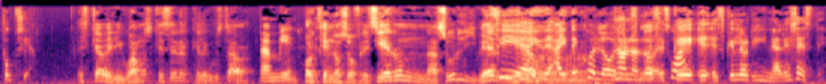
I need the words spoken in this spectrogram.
fucsia. Es que averiguamos que ese era el que le gustaba. También. Porque nos ofrecieron azul y verde. Sí, hay de, hay de colores. No, no, no, es, que, es que el original es este.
